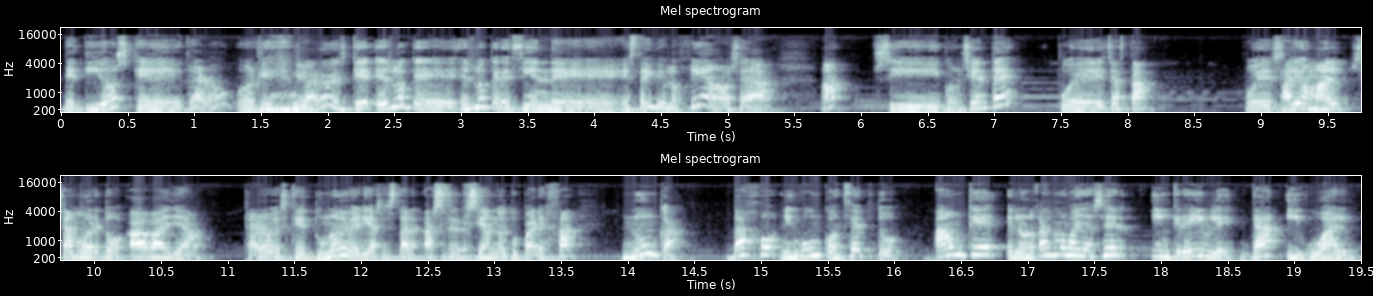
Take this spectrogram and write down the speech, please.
De tíos que, claro, porque claro, es que es lo que es lo que defiende esta ideología. O sea, ah, si consiente, pues ya está. Pues salió mal, se ha muerto, ah, vaya. Claro, es que tú no deberías estar asfixiando a tu pareja nunca, bajo ningún concepto. Aunque el orgasmo vaya a ser increíble, da igual.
